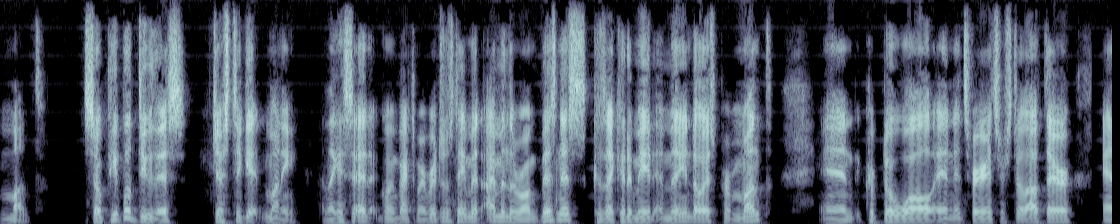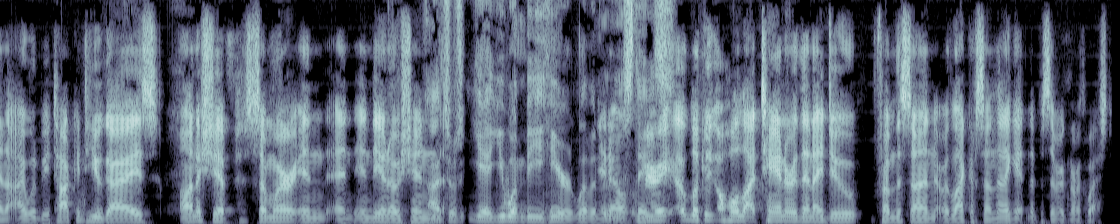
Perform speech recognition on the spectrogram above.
month. So people do this just to get money. And like I said, going back to my original statement, I'm in the wrong business because I could have made a million dollars per month and CryptoWall and its variants are still out there and i would be talking to you guys on a ship somewhere in an indian ocean I just yeah, you wouldn't be here living you in know the states. very uh, looking a whole lot tanner than i do from the sun or lack of sun that i get in the pacific northwest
